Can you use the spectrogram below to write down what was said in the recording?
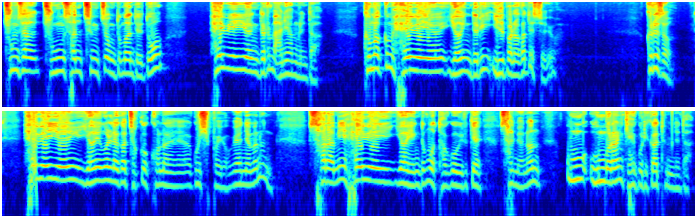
중산, 중산층 정도만 돼도 해외여행들을 많이 합니다. 그만큼 해외여행들이 일반화가 됐어요. 그래서 해외여행을 내가 적극 권하고 싶어요. 왜냐면은 사람이 해외여행도 못하고 이렇게 살면은 음, 우물한 개구리가 됩니다.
